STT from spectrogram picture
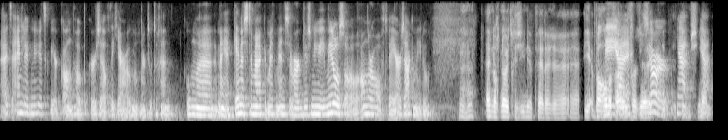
uiteindelijk, nu het weer kan, hoop ik er zelf dit jaar ook nog naartoe te gaan. Om uh, nou ja, kennis te maken met mensen waar ik dus nu inmiddels al anderhalf, twee jaar zaken mee doe. Mhm. En nog nooit gezien heb verder, uh, behalve nee, ja, over bizar. Ja, teams. Ja.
